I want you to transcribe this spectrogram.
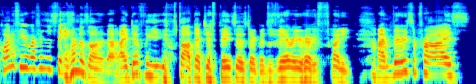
quite a few references to Amazon in that. I definitely thought that Jeff Bezos joke was very very funny. I'm very surprised.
